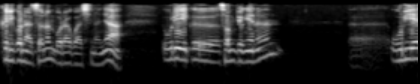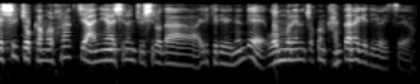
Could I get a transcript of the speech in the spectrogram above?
그리고 나서는 뭐라고 하시느냐? 우리 그 성경에는 어, 우리의 실족함을 허락지 아니하시는 주시로다 이렇게 되어 있는데 원문에는 조금 간단하게 되어 있어요.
